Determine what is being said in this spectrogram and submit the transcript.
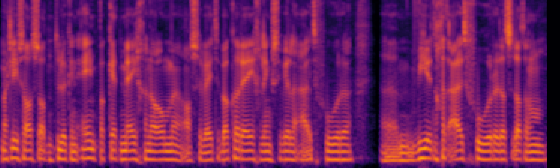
Maar het liefst als ze dat natuurlijk in één pakket meegenomen. Als ze weten welke regeling ze willen uitvoeren. Um, wie het gaat uitvoeren. Dat ze dat dan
